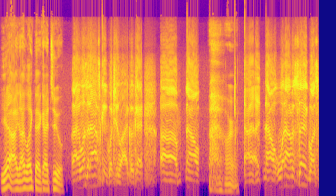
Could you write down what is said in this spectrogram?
Yeah, I, I like that guy too. I wasn't asking what you like. Okay. Um. Now. all right. Uh, now, what I was saying was,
